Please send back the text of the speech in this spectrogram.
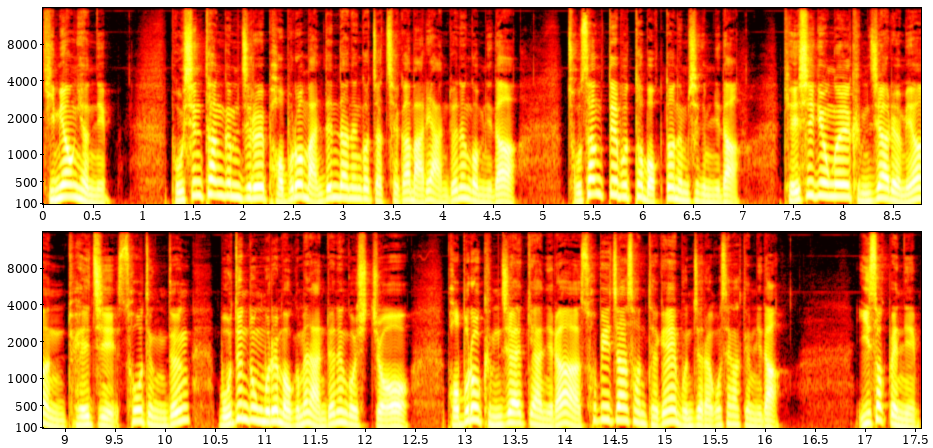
김영현님, 보신탕 금지를 법으로 만든다는 것 자체가 말이 안 되는 겁니다. 조상 때부터 먹던 음식입니다. 개식용을 금지하려면 돼지, 소 등등 모든 동물을 먹으면 안 되는 것이죠. 법으로 금지할 게 아니라 소비자 선택의 문제라고 생각됩니다. 이석배님,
